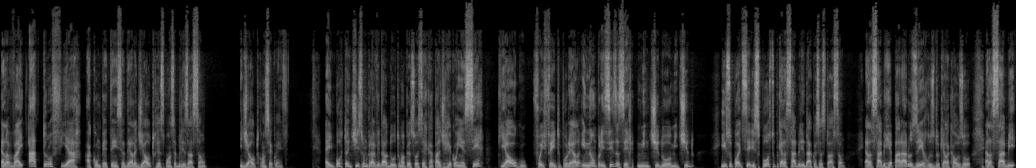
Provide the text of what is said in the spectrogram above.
Ela vai atrofiar a competência dela de autorresponsabilização e de autoconsequência. É importantíssimo para a vida adulta uma pessoa ser capaz de reconhecer que algo foi feito por ela e não precisa ser mentido ou omitido. Isso pode ser exposto porque ela sabe lidar com essa situação ela sabe reparar os erros do que ela causou, ela sabe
